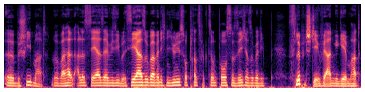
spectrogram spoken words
äh, beschrieben hat. Ne, weil halt alles sehr, sehr visibel ist. Ja sogar, wenn ich eine Uniswap-Transaktion poste, sehe ich ja sogar die Slippage, die irgendwer angegeben hat.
